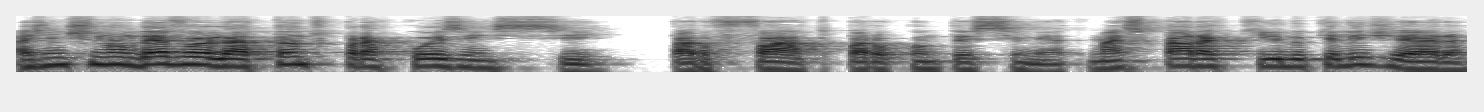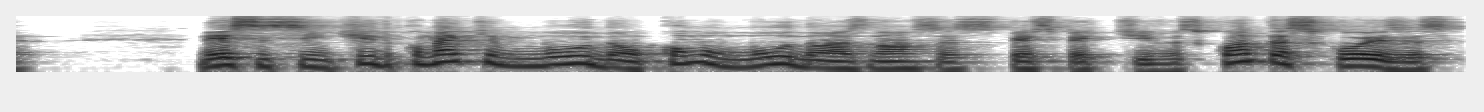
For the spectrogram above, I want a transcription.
a gente não deve olhar tanto para a coisa em si, para o fato, para o acontecimento, mas para aquilo que ele gera. Nesse sentido, como é que mudam, como mudam as nossas perspectivas? Quantas coisas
